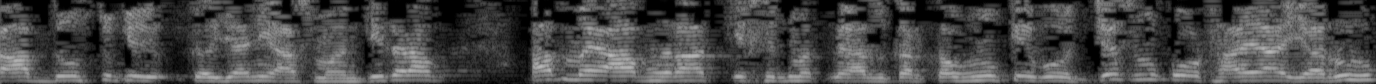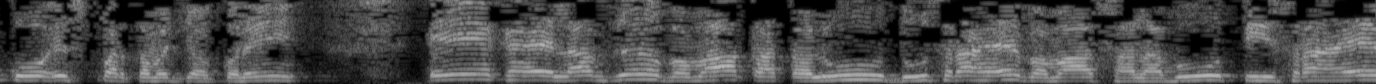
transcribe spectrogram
آپ دوستوں کی یعنی آسمان کی طرف۔ اب میں آپ حضرات کی خدمت میں عرض کرتا ہوں کہ وہ جسم کو اٹھایا یا روح کو اس پر توجہ کریں۔ ایک ہے لفظ بما کا تلو دوسرا ہے بما سالبو، تیسرا ہے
